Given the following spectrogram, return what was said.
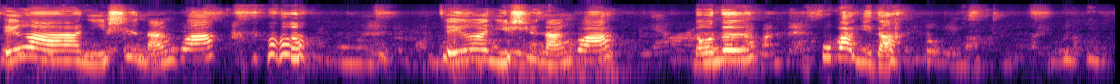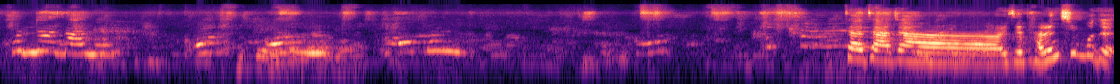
재영아, 你是南瓜. 재영아, 你是南瓜. 너는 호박이다. 자, 자, 자. 이제 다른 친구들,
